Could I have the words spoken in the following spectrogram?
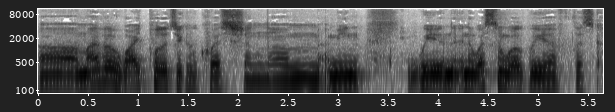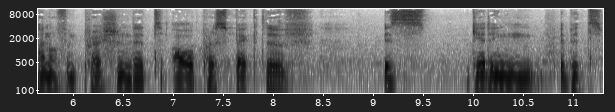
Um, I have a wide political question. Um, I mean, we in, in, the Western world we have this kind of impression that our perspective is getting a bit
